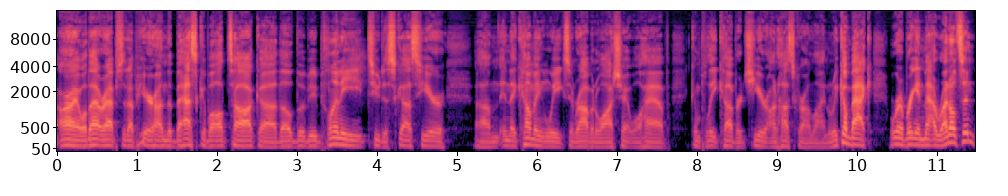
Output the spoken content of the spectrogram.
All right, well, that wraps it up here on the basketball talk. Uh, there'll, be plenty to discuss here um, in the coming weeks, and Robin Washut will have complete coverage here on Husker Online. When we come back, we're going to bring in Matt Reynoldson.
